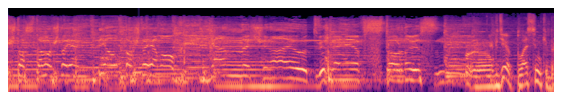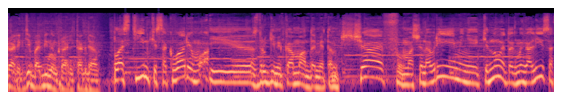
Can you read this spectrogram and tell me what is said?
Что с того, что я пел то, что я мог я начинаю движение в сторону весны Где пластинки брали, где бобины брали тогда? Пластинки с аквариум и с другими командами, там Чаев, Машина времени, кино, это Мегалиса,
